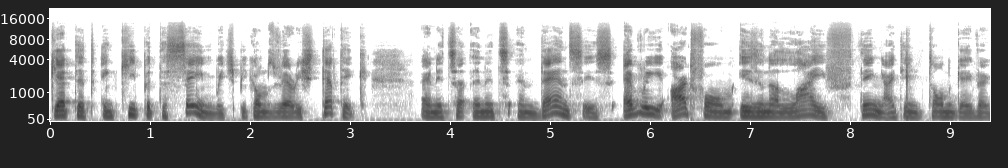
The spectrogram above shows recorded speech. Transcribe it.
get it and keep it the same, which becomes very static. And it's a, and it's and dance is every art form is an alive thing. I think Ton gave a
